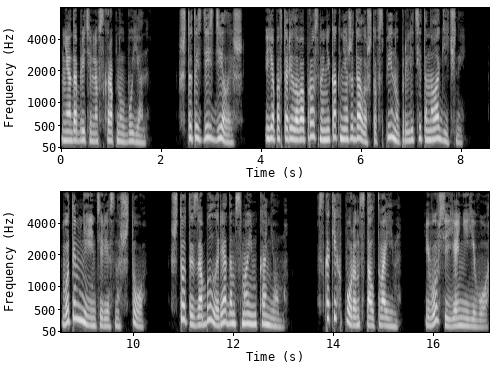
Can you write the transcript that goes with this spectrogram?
Неодобрительно всхрапнул Буян. «Что ты здесь делаешь?» Я повторила вопрос, но никак не ожидала, что в спину прилетит аналогичный. «Вот и мне интересно, что? Что ты забыла рядом с моим конем? С каких пор он стал твоим?» «И вовсе я не его»,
